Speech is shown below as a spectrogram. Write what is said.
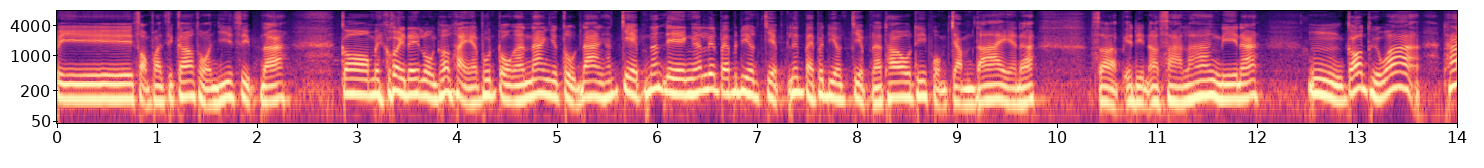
ปี 2019-2020 นะ ก็ไม่ค่อยได้ลงเท่าไหร่นะพูดตรงอะนั่งอยู่ตูดด้านครับเจ็บนั่นเองนะเล่นไปประเดียวเจ็บ เล่นไปประเดียวเจ็บนะ เท่าที่ผมจำได้นะสำหรับเอเดนอาซาล่างนี้นะ อืมก็ถือว่าถ้า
